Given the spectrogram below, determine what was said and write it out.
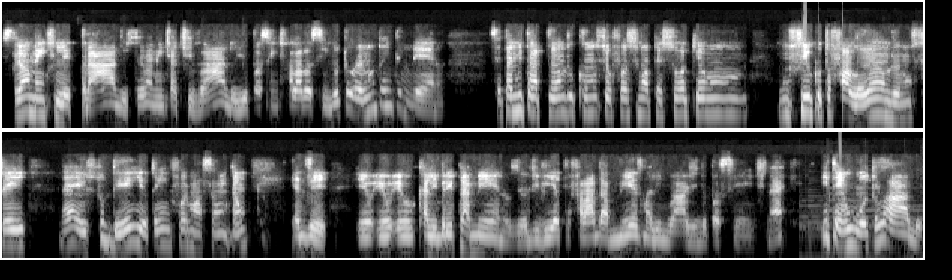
extremamente letrado, extremamente ativado, e o paciente falava assim, doutor, eu não estou entendendo, você está me tratando como se eu fosse uma pessoa que eu não, não sei o que eu estou falando, eu não sei, né, eu estudei, eu tenho informação, então, quer dizer, eu, eu, eu calibrei para menos, eu devia ter falado a mesma linguagem do paciente, né, e tem o outro lado,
